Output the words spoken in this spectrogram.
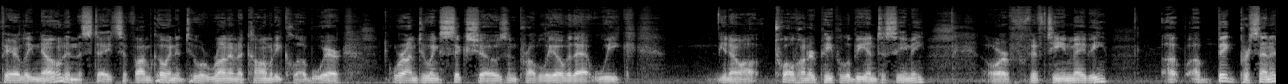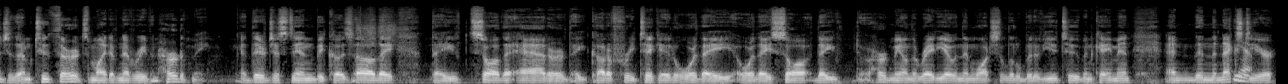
fairly known in the states, if I'm going to do a run in a comedy club where where I'm doing six shows and probably over that week, you know, 1,200 people will be in to see me, or 15 maybe a, a big percentage of them, two thirds, might have never even heard of me. They're just in because oh they they saw the ad or they got a free ticket or they or they saw they heard me on the radio and then watched a little bit of YouTube and came in and then the next Yeah. year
